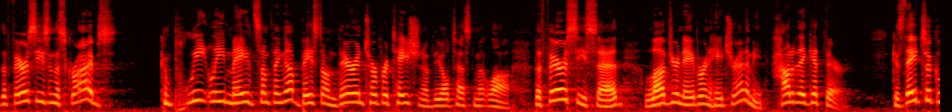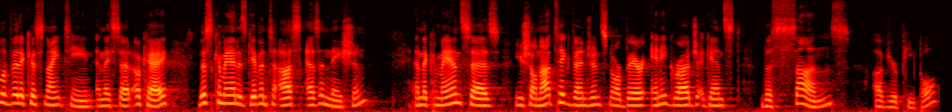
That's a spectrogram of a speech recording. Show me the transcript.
the Pharisees and the scribes completely made something up based on their interpretation of the Old Testament law. The Pharisees said, Love your neighbor and hate your enemy. How did they get there? Because they took Leviticus 19 and they said, okay, this command is given to us as a nation, and the command says, You shall not take vengeance nor bear any grudge against the sons of your people.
